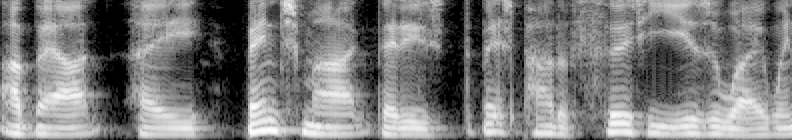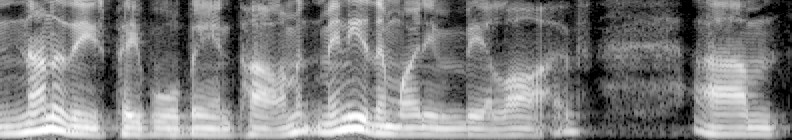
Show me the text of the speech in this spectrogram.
about a benchmark that is the best part of 30 years away when none of these people will be in parliament. Many of them won't even be alive. Um,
